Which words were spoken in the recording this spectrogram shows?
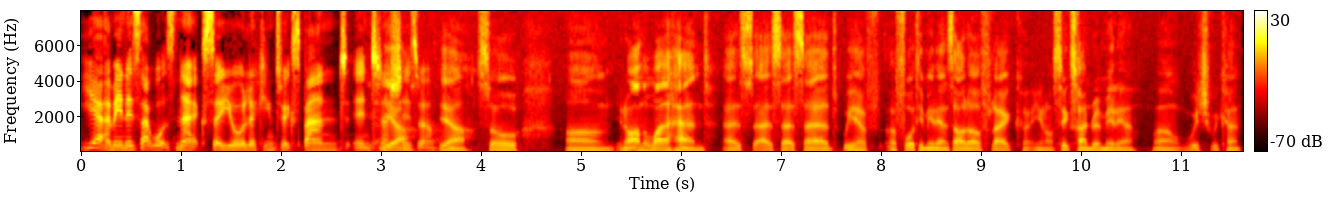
yeah. I mean, is that what's next? So you're looking to expand internationally yeah, as well. Yeah. So, um, you know, on the one hand, as as I said, we have uh, 40 millions out of like uh, you know 600 million, uh, which we can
